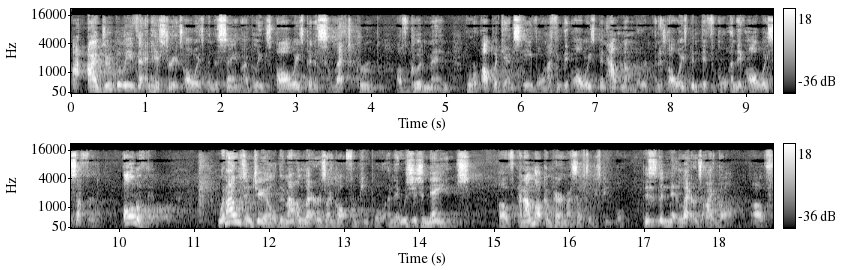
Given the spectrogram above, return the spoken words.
I, I, do believe that in history it's always been the same. I believe it's always been a select group of good men who are up against evil. And I think they've always been outnumbered and it's always been difficult and they've always suffered. All of them. When I was in jail, the amount of letters I got from people, and it was just names of, and I'm not comparing myself to these people. This is the letters I got of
